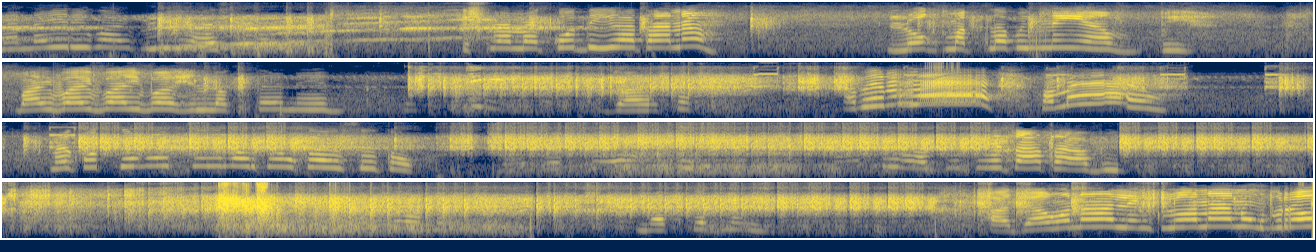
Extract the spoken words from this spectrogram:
मैंने ही रिवाइव दिया इसको। इसने मेरे को दिया था ना। लोग मतलब ही नहीं है अभी। भाई भाई भाई भाई, लगता है नहीं। जाएगा अबे मम्मी मम्मी! मैं से नहीं नहीं मर जाऊँगा ऐसे तो? देता था अभी आ जाओ ना, लिंक लो ना नुब्रो।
